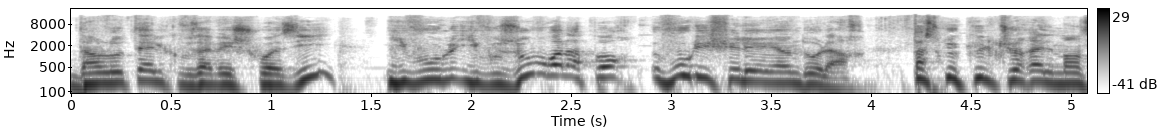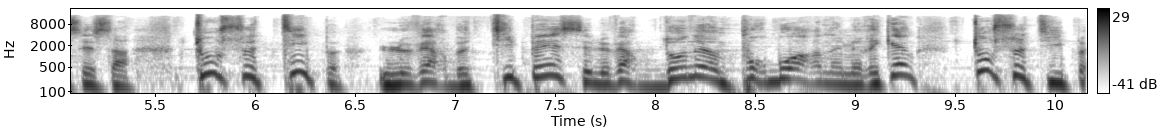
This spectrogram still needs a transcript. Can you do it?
dans l'hôtel que vous avez choisi, il vous, il vous ouvre la porte, vous lui filez un dollar. Parce que culturellement, c'est ça. Tout ce type, le verbe typer, c'est le verbe donner un pourboire en américain. Tout ce type.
